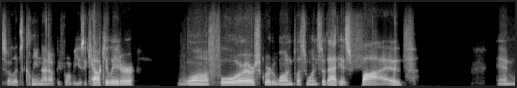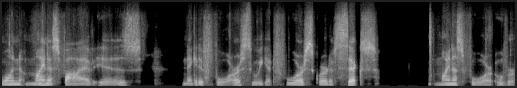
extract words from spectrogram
So let's clean that up before we use a calculator. One, 4 square root of 1 plus 1, so that is 5. And 1 minus 5 is negative 4. So we get 4 square root of 6 minus four over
